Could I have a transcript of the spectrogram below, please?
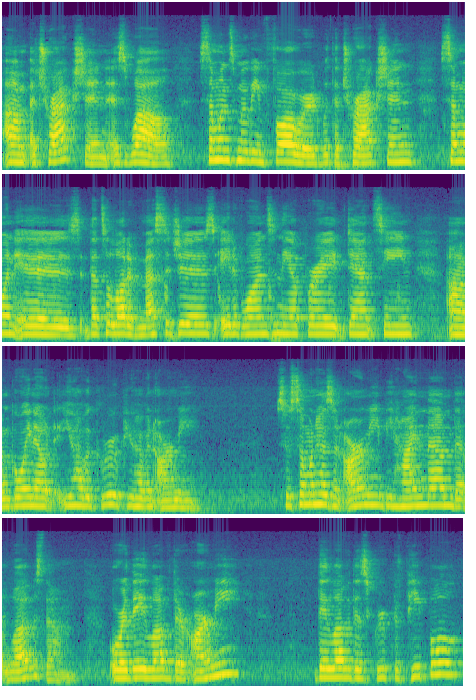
um, attraction as well. Someone's moving forward with attraction. Someone is, that's a lot of messages, Eight of Wands in the upright, dancing, um, going out. You have a group, you have an army. So someone has an army behind them that loves them. or they love their army. They love this group of people.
